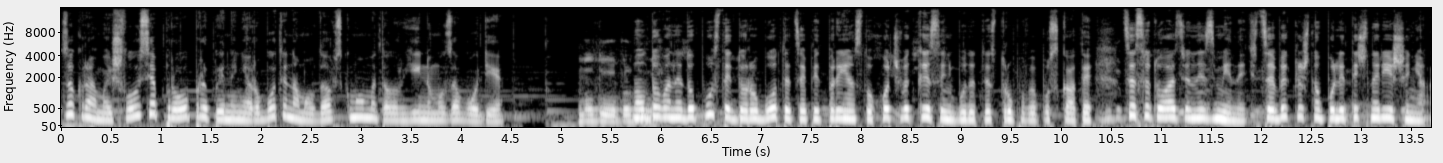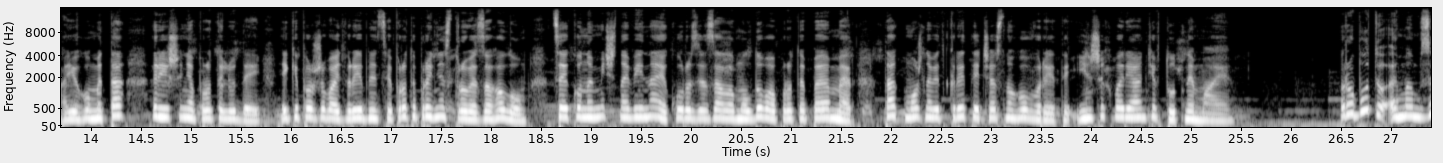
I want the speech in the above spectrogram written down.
Зокрема, йшлося про припинення роботи на молдавському металургійному заводі. Молдова не допустить до роботи це підприємство, хоч ви кисень будете з трупу випускати. Це ситуацію не змінить. Це виключно політичне рішення, а його мета рішення проти людей, які проживають в Рибниці, проти Придністров'я загалом. Це економічна війна, яку розв'язала Молдова проти ПМР. Так можна відкрити і чесно говорити. Інших варіантів тут немає. Роботу ММЗ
